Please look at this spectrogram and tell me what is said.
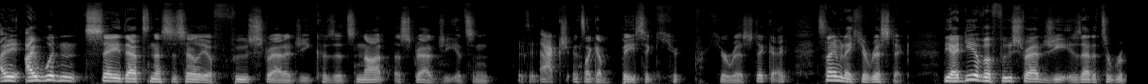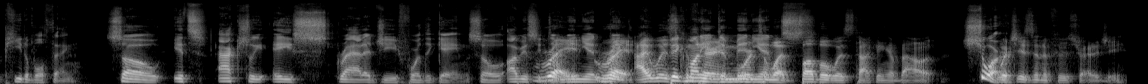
I I wouldn't say that's necessarily a foo strategy because it's not a strategy. It's an Is it action. It's like a basic heu- heuristic. I- It's not even a heuristic. The idea of a foo strategy is that it's a repeatable thing. So it's actually a strategy for the game. So obviously right? Dominion, right. big- I was big money more to what Bubba was talking about, sure. which isn't a foo strategy.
